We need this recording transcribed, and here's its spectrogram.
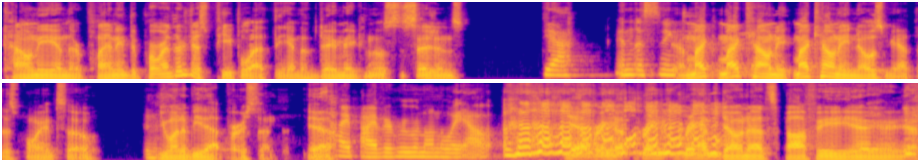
county and their planning department. They're just people at the end of the day making those decisions. yeah. And listening Yeah, to my my county my county knows me at this point, so you want to be that person. Just Yeah, high five everyone on the way out. yeah. Bring up bring, bring them donuts, coffee. Yeah, yeah,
